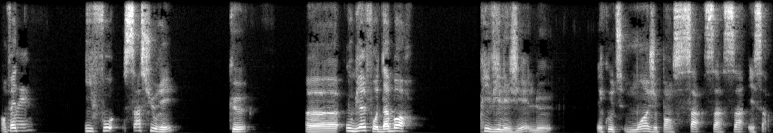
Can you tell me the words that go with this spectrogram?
En fait, Ouais. il faut s'assurer que, euh, ou bien il faut d'abord privilégier le, écoute, moi je pense ça, ça, ça et ça.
